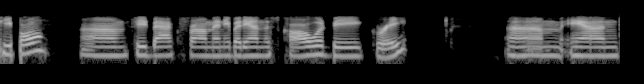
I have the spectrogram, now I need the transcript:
people. Um, feedback from anybody on this call would be great. Um, and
